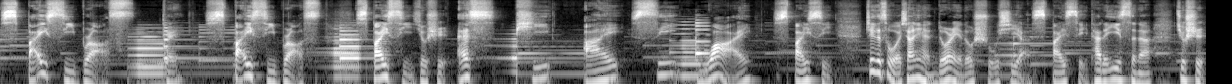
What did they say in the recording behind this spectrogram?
spicy broth，OK，spicy broth，spicy 就是 S P I C Y。Spicy 这个词，我相信很多人也都熟悉啊。spicy 它的意思呢，就是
